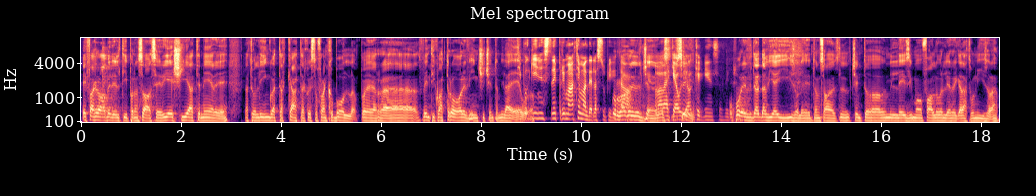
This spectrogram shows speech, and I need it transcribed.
e fa robe del tipo, non so, se riesci a tenere la tua lingua attaccata a questo francobollo per eh, 24 ore vinci 100.000 euro. Tipo Guinness dei primati, ma della stupidità. Roba del genere, Vabbè, che sì. odio anche Guinness. dei Oppure da, da via isole, non so, il 100 millesimo follower gli ha regalato un'isola.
